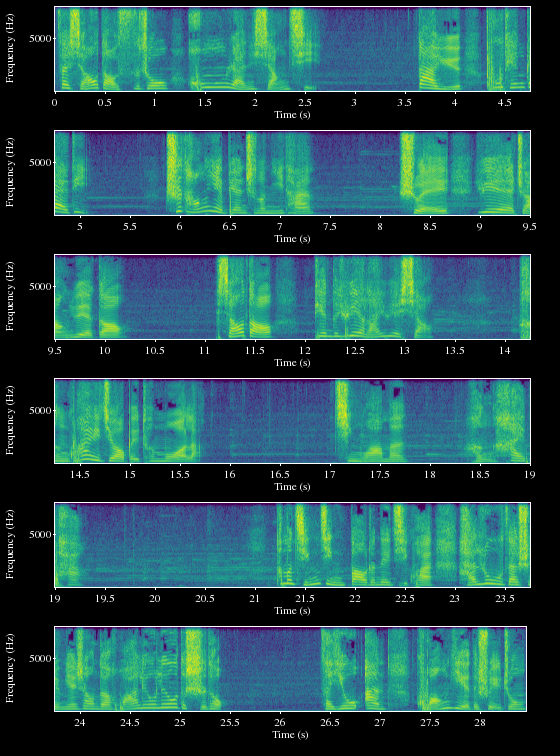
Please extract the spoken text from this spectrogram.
在小岛四周轰然响起，大雨铺天盖地。池塘也变成了泥潭，水越涨越高，小岛变得越来越小，很快就要被吞没了。青蛙们很害怕，它们紧紧抱着那几块还露在水面上的滑溜溜的石头，在幽暗狂野的水中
